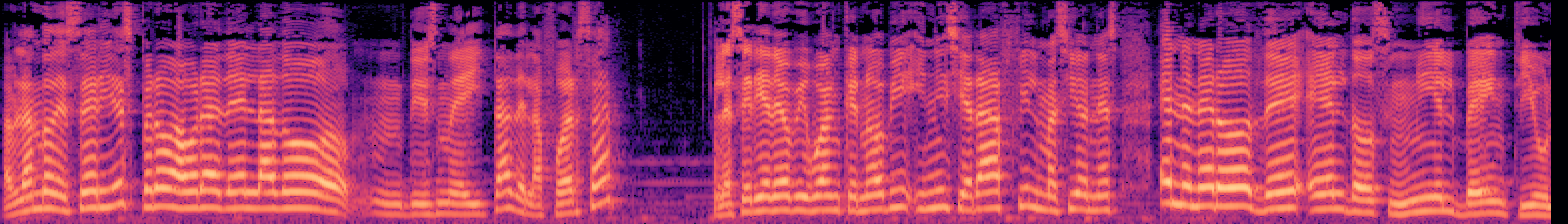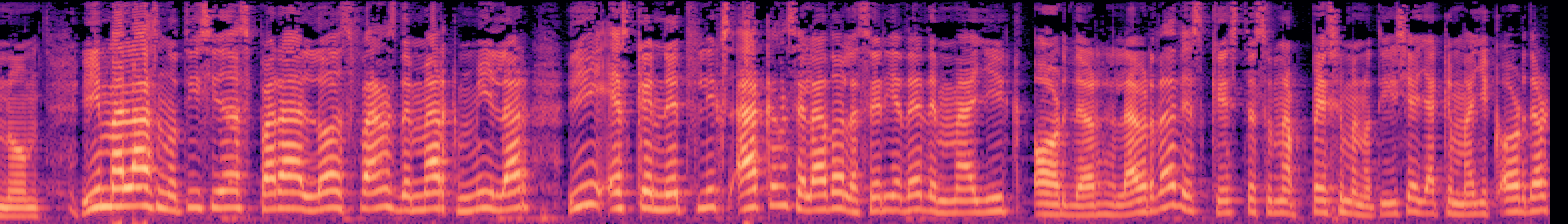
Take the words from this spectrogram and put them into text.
Hablando de series, pero ahora del lado mm, Disneyita de la fuerza. La serie de Obi-Wan Kenobi iniciará filmaciones en enero de el 2021. Y malas noticias para los fans de Mark Millar y es que Netflix ha cancelado la serie de The Magic Order. La verdad es que esta es una pésima noticia ya que Magic Order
